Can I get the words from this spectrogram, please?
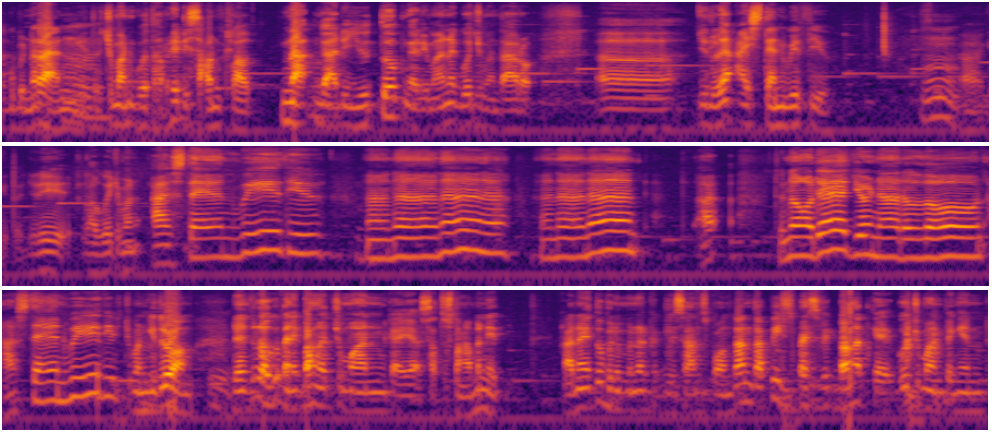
lagu beneran gitu. Cuman gue taruhnya di SoundCloud. Nggak nggak di YouTube nggak di mana. Gue cuma taruh eh, judulnya I Stand With You. Hmm. Ah, gitu. Jadi lagunya cuman I stand with you. Na na na na na na. I- to know that you're not alone. I stand with you. Cuman gitu doang. Dan itu lagu pendek banget, cuman kayak satu setengah menit. Karena itu benar-benar kegelisahan spontan, tapi spesifik banget kayak gue cuman pengen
